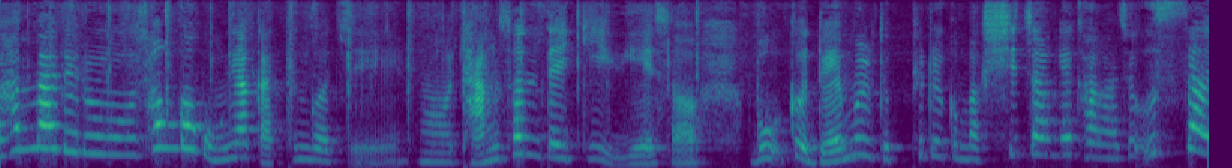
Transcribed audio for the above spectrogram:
한마디로 선거 공약 같은 거지. 어, 당선되기 위해서 뭐 그 뇌물도 필요고 막 시장에 가가지고 으싸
